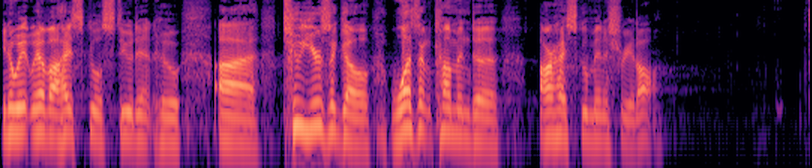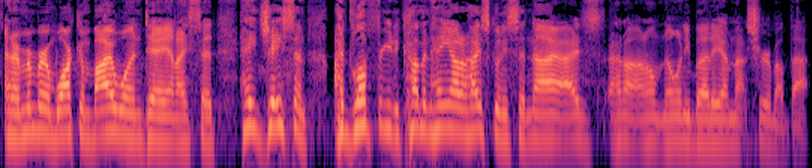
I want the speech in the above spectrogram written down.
You know, we, we have a high school student who uh, two years ago wasn't coming to our high school ministry at all. And I remember him walking by one day and I said, Hey, Jason, I'd love for you to come and hang out at high school. And he said, Nah, I, just, I, don't, I don't know anybody. I'm not sure about that.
